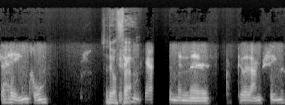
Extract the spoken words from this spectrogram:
der havde jeg ingen kone. Så det var Jeg før. fik en kæreste, men øh, det var langt senere.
